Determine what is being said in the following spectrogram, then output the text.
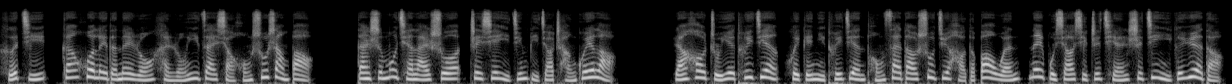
合集、干货类的内容很容易在小红书上报，但是目前来说这些已经比较常规了。然后主页推荐会给你推荐同赛道数据好的报文，内部消息之前是近一个月的。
